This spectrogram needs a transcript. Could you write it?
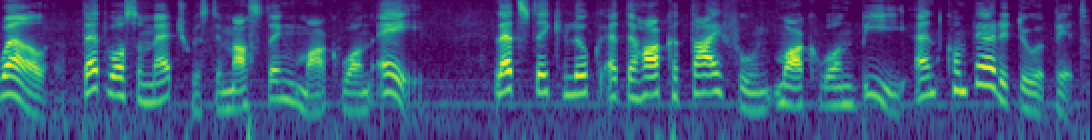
Well, that was a match with the Mustang Mark 1A. Let's take a look at the Hawker Typhoon Mark 1B and compare the two a bit.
